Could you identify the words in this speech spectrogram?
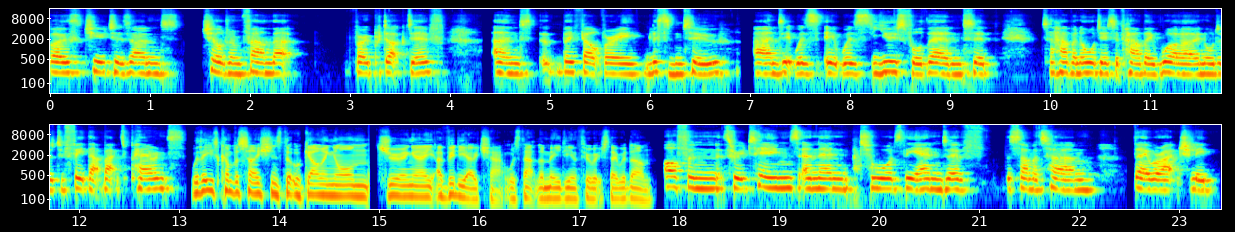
both tutors and children found that very productive and they felt very listened to and it was it was useful then to to have an audit of how they were in order to feed that back to parents. Were these conversations that were going on during a, a video chat? Was that the medium through which they were done? Often through Teams, and then towards the end of the summer term, they were actually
